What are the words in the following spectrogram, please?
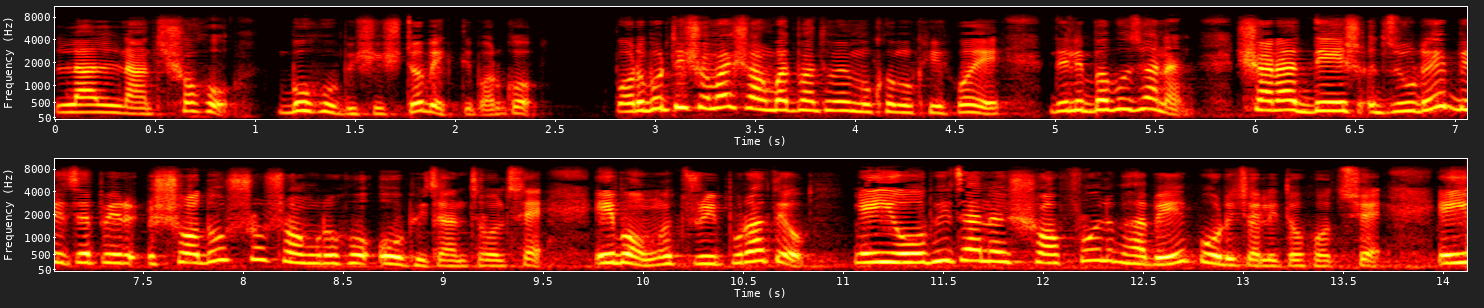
লাল নাথ সহ বহু বিশিষ্ট ব্যক্তিবর্গ। পরবর্তী সময় সংবাদ মাধ্যমের মুখোমুখি হয়ে দিলীপবাবু জানান, সারা দেশ জুড়ে বিজেপির সদস্য সংগ্রহ অভিযান চলছে এবং ত্রিপুরাতেও এই অভিযান সফলভাবে পরিচালিত হচ্ছে। এই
